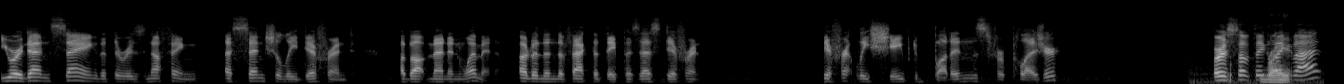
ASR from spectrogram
you are then saying that there is nothing essentially different about men and women, other than the fact that they possess different differently shaped buttons for pleasure or something like Right. that.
